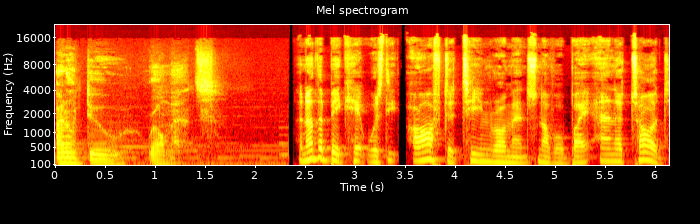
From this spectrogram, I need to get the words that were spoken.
I don't do romance. Another big hit was the after teen romance novel by Anna Todd.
